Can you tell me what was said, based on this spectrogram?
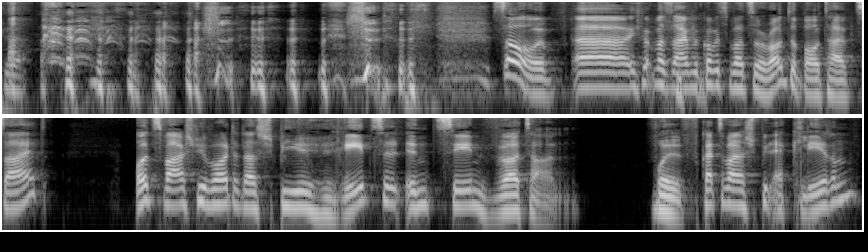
so, äh, ich würde mal sagen, wir kommen jetzt mal zur Roundabout-Halbzeit. Und zwar spielen wir heute das Spiel Rätsel in zehn Wörtern. Wolf, kannst du mal das Spiel erklären?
